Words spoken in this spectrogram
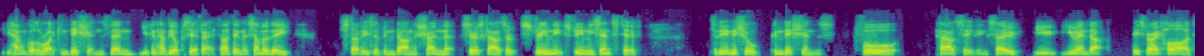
you haven't got the right conditions, then you can have the opposite effect. And I think that some of the studies have been done have shown that cirrus clouds are extremely, extremely sensitive to the initial conditions for mm. cloud seeding. So you you end up it's very hard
